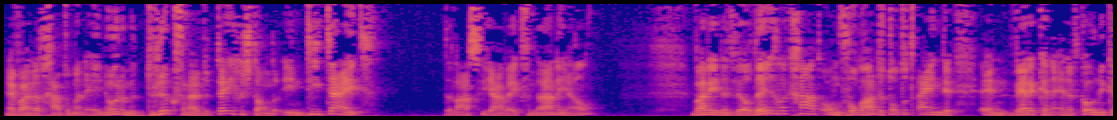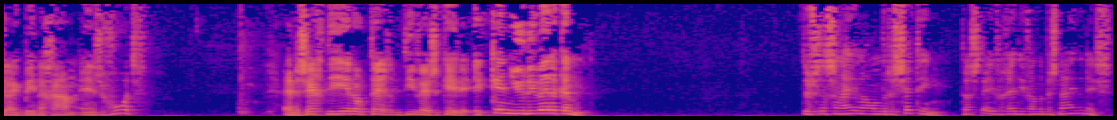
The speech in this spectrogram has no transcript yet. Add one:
En waar het gaat om een enorme druk vanuit de tegenstander in die tijd. De laatste jaarweek van Daniel. Waarin het wel degelijk gaat om volharden tot het einde. En werken en het koninkrijk binnengaan enzovoort. En dan zegt de Heer ook tegen diverse keren: Ik ken jullie werken. Dus dat is een hele andere setting. Dat is het evangelie van de besnijdenis.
